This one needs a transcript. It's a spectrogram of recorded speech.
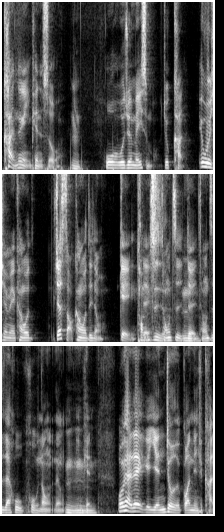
看那个影片的时候，嗯，我我觉得没什么，就看。因为我以前没看过，比较少看过这种 gay 同志同志对同志在互互弄的那种影片。我开始在一个研究的观念去看，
